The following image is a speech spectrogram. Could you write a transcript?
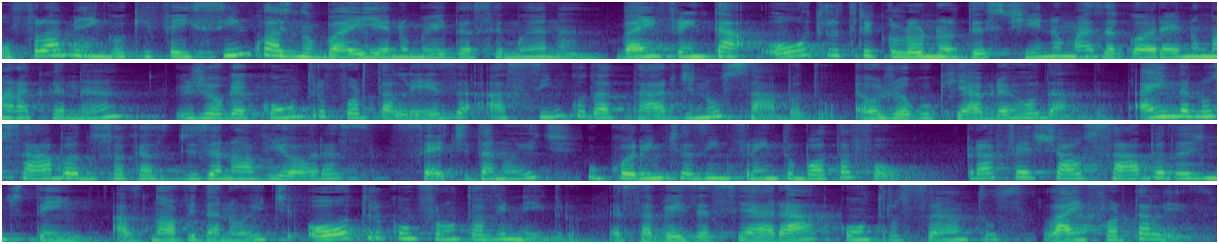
O Flamengo, que fez 5 a no Bahia no meio da semana, vai enfrentar outro tricolor nordestino, mas agora é no Maracanã. O jogo é contra o Fortaleza às 5 da tarde no sábado. É o jogo que abre a rodada. Ainda no sábado, só que às 19 horas, 7 da noite, o Corinthians enfrenta o Botafogo. Para fechar o sábado, a gente tem às 9 da noite outro confronto alvinegro. Dessa vez é Ceará contra o Santos, lá em Fortaleza.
